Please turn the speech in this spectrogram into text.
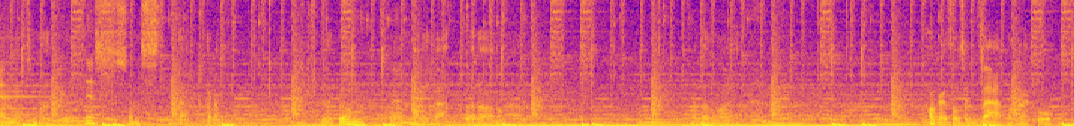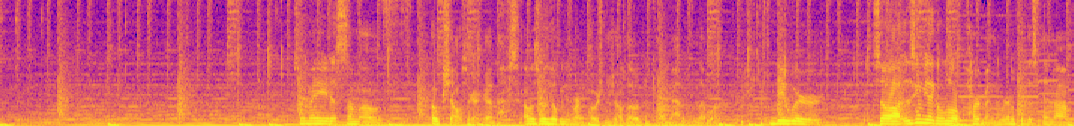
And make some of this and that. Okay. So it should be like boom, and not like that, but uh, okay. Okay, so it's like that. Okay, cool. So we made some of oak shelves. Okay, good. I was really hoping these weren't potion shelves. I would have been kind of mad if that were. If they were. So uh, this is gonna be like a little apartment, and we're gonna put this in um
